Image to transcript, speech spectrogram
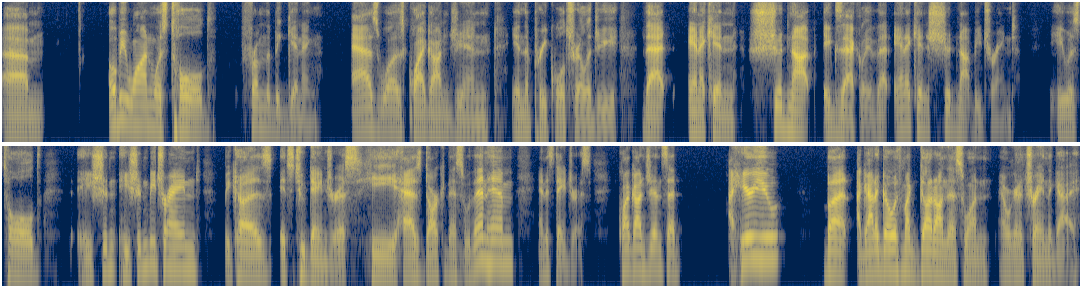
um Obi-Wan was told from the beginning, as was Qui-Gon Jinn in the prequel trilogy, that Anakin should not exactly that Anakin should not be trained. He was told he shouldn't he shouldn't be trained because it's too dangerous. He has darkness within him and it's dangerous. Qui-Gon Jinn said, I hear you, but I got to go with my gut on this one, and we're to train the guy.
